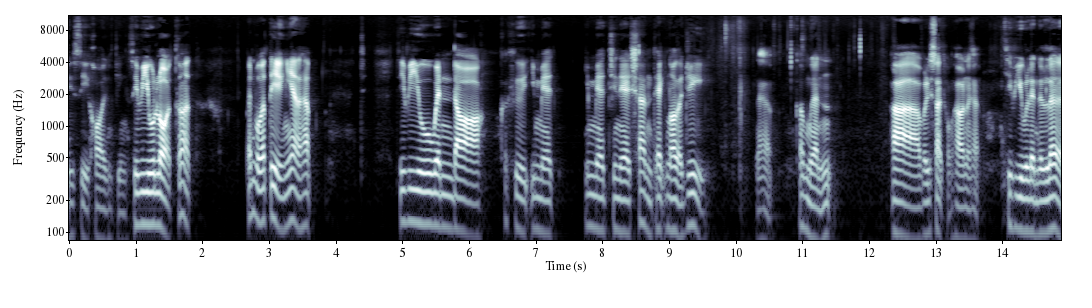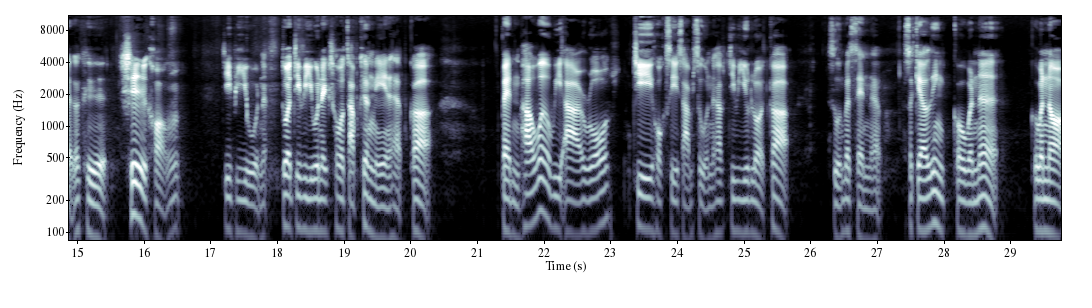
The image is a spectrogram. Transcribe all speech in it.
มี 4 คอจริงๆ CPU โหลดก็เป็นปกติอย่างเงี้ยนะครับ GPU vendor ก็คือ Image Imagination Technology นะครับ ก็เหมือนอบริษัทของเขานะครับ GPU renderer ก็คือชื่อของ GPU นะ ตัว GPU ในโทรศัพท์เครื่องนี้นะครับ ก็เป็น Power VR Rose G6430 นะครับ GPU load ก็0%นะครับ Scaling Governor Governor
